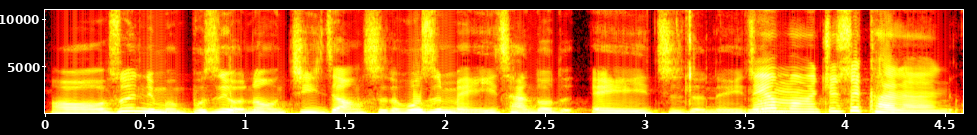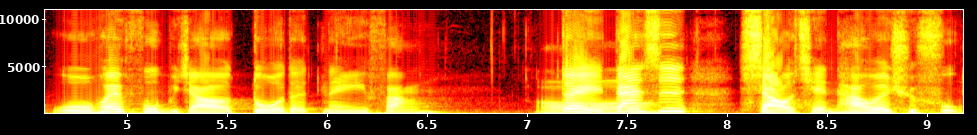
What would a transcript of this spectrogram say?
哦，所以你们不是有那种记账式的，或是每一餐都 A A 制的那一种？没有没有，就是可能我会付比较多的那一方，哦对，但是小钱他会去付，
